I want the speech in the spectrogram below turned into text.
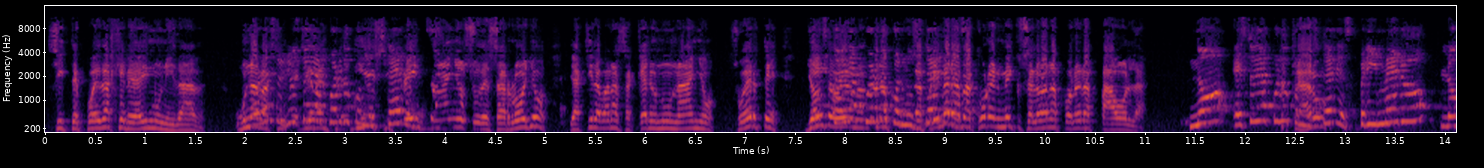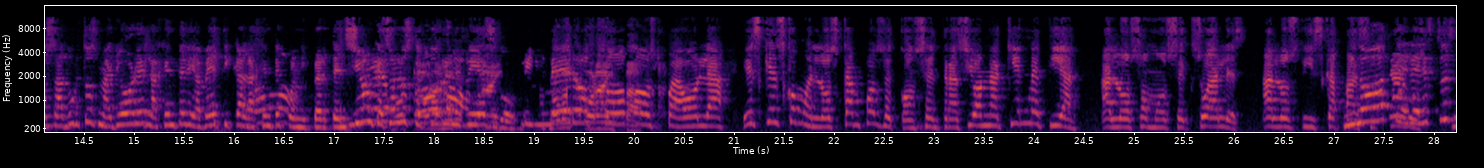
si te pueda generar inmunidad. Una Por eso, yo estoy de acuerdo con ustedes. 30 años su desarrollo y aquí la van a sacar en un año. Suerte. Yo estoy de acuerdo con ustedes. La primera vacuna en México se la van a poner a Paola. No, estoy de acuerdo con ustedes. Primero, los adultos mayores, la gente diabética, la gente con hipertensión, que son los que corren riesgo. Primero todos, Paola. Es que es como en los campos de concentración. ¿A quién metían? A los homosexuales, a los discapacitados. No, Tere, esto es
